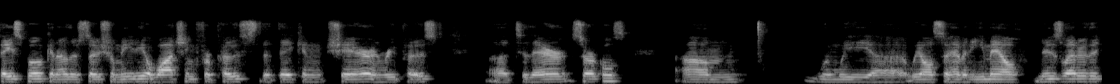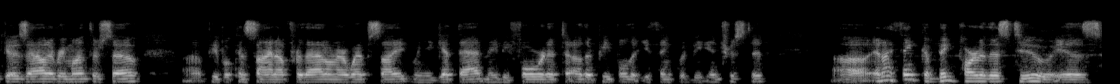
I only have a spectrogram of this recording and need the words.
Facebook and other social media, watching for posts that they can share and repost to their circles. Um, when we we also have an email newsletter that goes out every month or so uh, people can sign up for that on our website. When you get that, maybe forward it to other people that you think would be interested. Uh, and I think a big part of this too is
